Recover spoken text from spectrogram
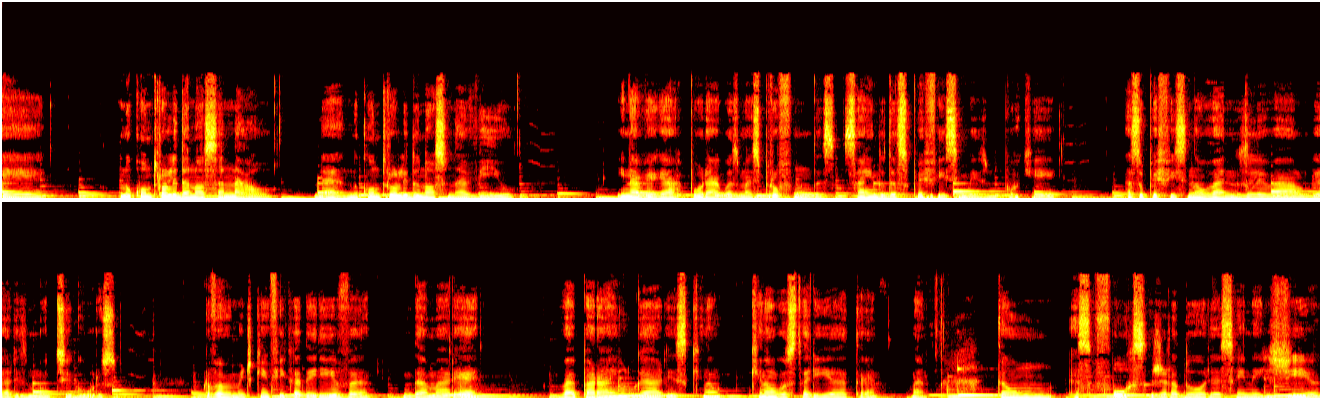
é, no controle da nossa nau, né? no controle do nosso navio e navegar por águas mais profundas, saindo da superfície mesmo, porque a superfície não vai nos levar a lugares muito seguros. Provavelmente quem fica à deriva da maré vai parar em lugares que não, que não gostaria até, né? Então, essa força geradora, essa energia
